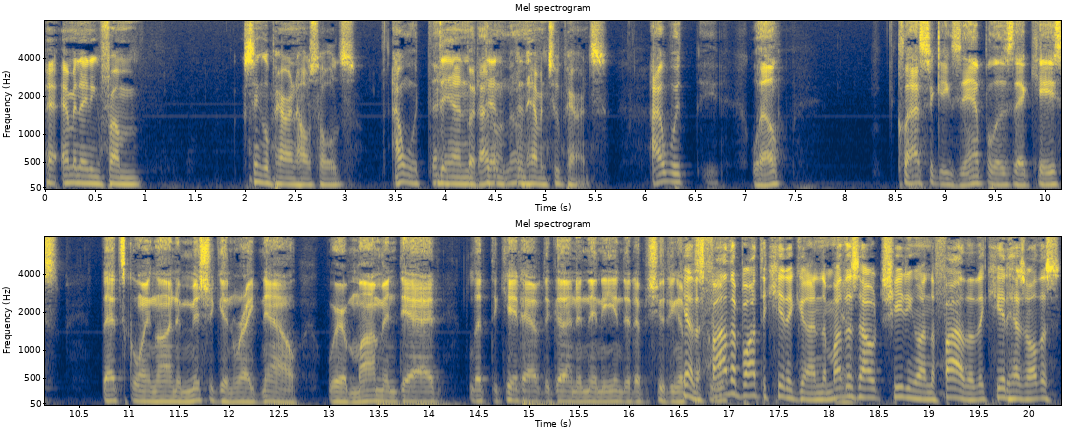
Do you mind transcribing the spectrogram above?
uh, emanating from single parent households i would think than but i than, don't know. than having two parents. I would, well, classic example is that case that's going on in Michigan right now, where mom and dad let the kid have the gun, and then he ended up shooting up. Yeah, the school. father bought the kid a gun. The mother's out cheating on the father. The kid has all this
